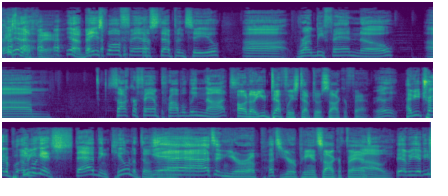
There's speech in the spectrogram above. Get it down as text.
Baseball yeah. fan. Yeah, baseball fan, I'm stepping to you. Uh, rugby fan, no. Um, soccer fan, probably not. Oh no, you definitely stepped to a soccer fan. Really? Have you tried to put? I People mean, get stabbed and killed at those events. Yeah, that's in Europe. That's European soccer fans. Oh. Yeah, I mean, have you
